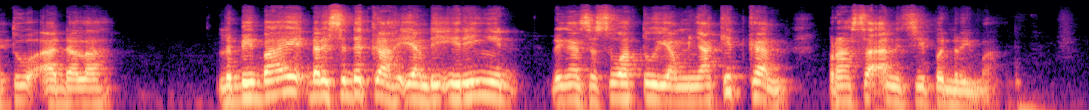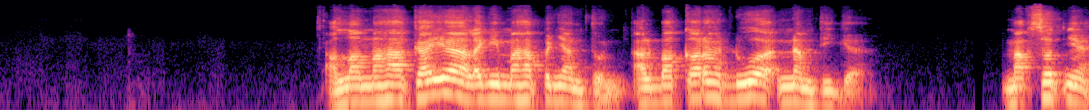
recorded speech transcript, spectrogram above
itu adalah lebih baik dari sedekah yang diiringi dengan sesuatu yang menyakitkan perasaan si penerima. Allah Maha Kaya lagi Maha Penyantun. Al-Baqarah 263. Maksudnya,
